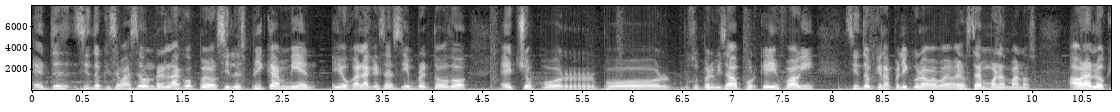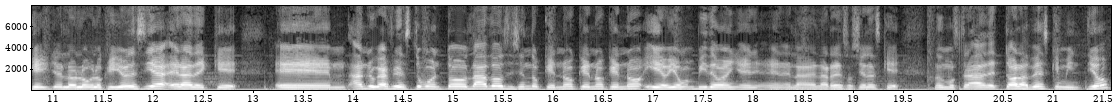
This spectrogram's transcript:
Entonces siento que se va a hacer un relajo, pero si lo explican bien, y ojalá que sea siempre todo hecho por, por supervisado por Kevin Foggy, siento que la película está en buenas manos. Ahora, lo que yo, lo, que yo decía era de que eh, Andrew Garfield estuvo en todos lados diciendo que no, que no, que no, y había un video en, las redes sociales que nos mostraba de todas las veces que mintió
